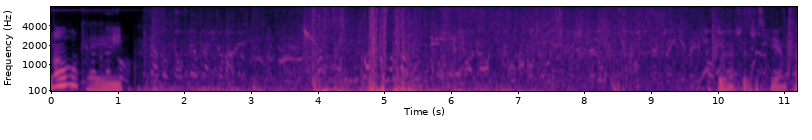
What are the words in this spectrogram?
No okej. Późno się zrespiłem, co?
